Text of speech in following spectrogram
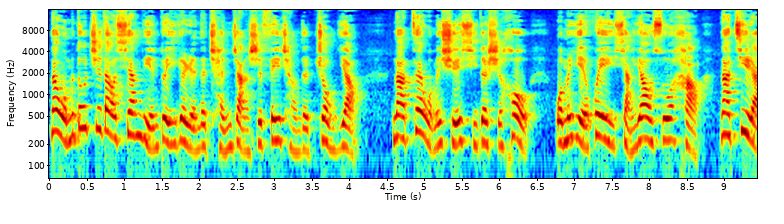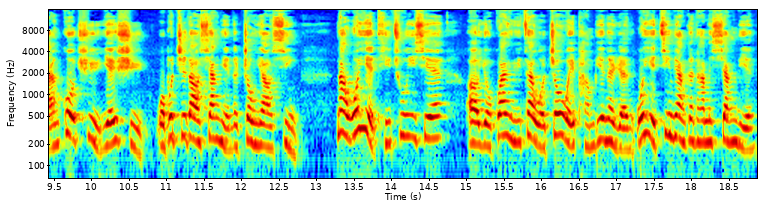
那我们都知道，相连对一个人的成长是非常的重要。那在我们学习的时候，我们也会想要说：好，那既然过去也许我不知道相连的重要性，那我也提出一些呃有关于在我周围旁边的人，我也尽量跟他们相连，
